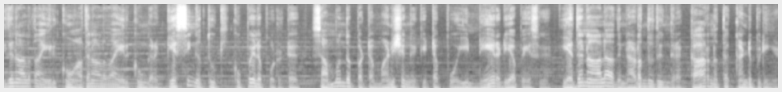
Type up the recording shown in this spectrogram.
இதனால தான் இருக்கும் அதனால தான் இருக்குங்கிற கெஸ்ஸிங்கை தூக்கி குப்பையில் போட்டுட்டு சம்மந்தப்பட்ட மனுஷங்க கிட்ட போய் நேரடியாக பேசுங்க. எதனால் அது நடந்ததுங்கிற காரணத்தை கண்டுபிடிங்க.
